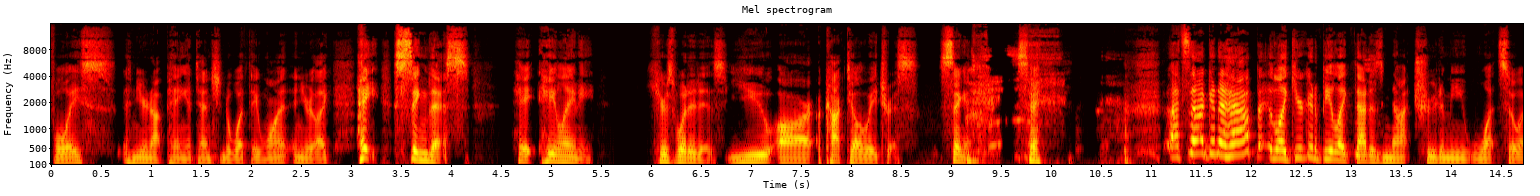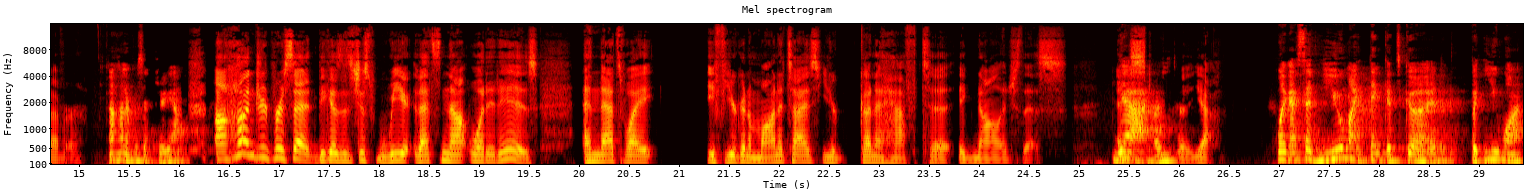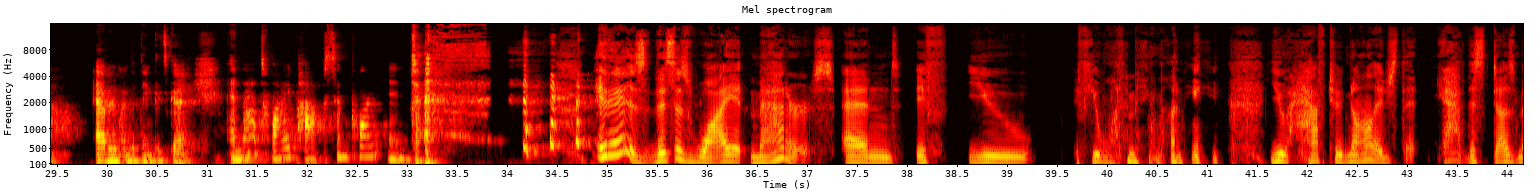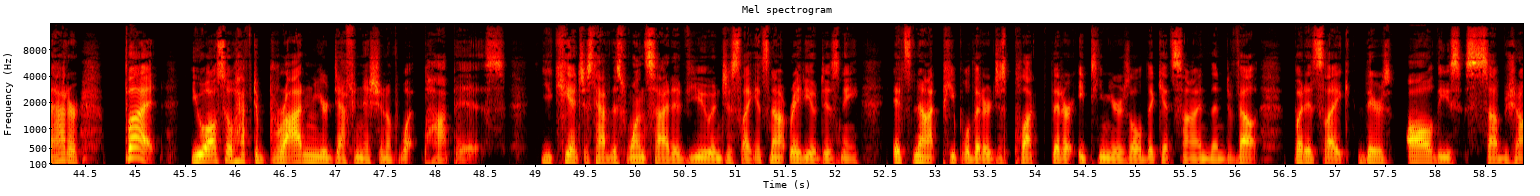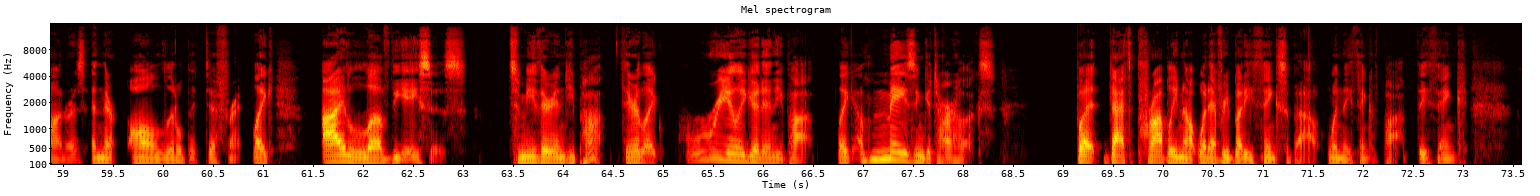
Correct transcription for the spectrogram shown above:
voice and you're not paying attention to what they want and you're like, "Hey, sing this." Hey, hey Lainey, here's what it is. You are a cocktail waitress. Sing it. Sing. That's not going to happen. Like you're going to be like that is not true to me whatsoever. 100% true, yeah. 100% because it's just weird. That's not what it is. And that's why if you're going to monetize, you're going to have to acknowledge this. Yeah. To, yeah. Like I said, you might think it's good, but you want everyone to think it's good. And that's why pop's important. it is. This is why it matters. And if you if you want to make money, you have to acknowledge that yeah, this does matter, but you also have to broaden your definition of what pop is. You can't just have this one-sided view and just like it's not Radio Disney. It's not people that are just plucked that are 18 years old that get signed then develop, but it's like there's all these subgenres and they're all a little bit different. Like I love the Aces. To me they're indie pop. They're like really good indie pop. Like amazing guitar hooks but that's probably not what everybody thinks about when they think of pop. They think,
